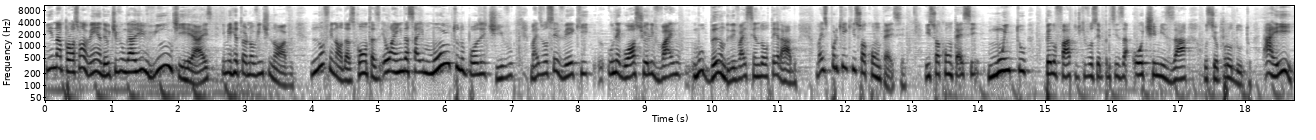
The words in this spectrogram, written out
e na na próxima venda eu tive um gasto de 20 reais e me retornou 29. No final das contas, eu ainda saí muito no positivo, mas você vê que o negócio ele vai mudando, ele vai sendo alterado. Mas por que que isso acontece? Isso acontece muito pelo fato de que você precisa otimizar o seu produto. Aí,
